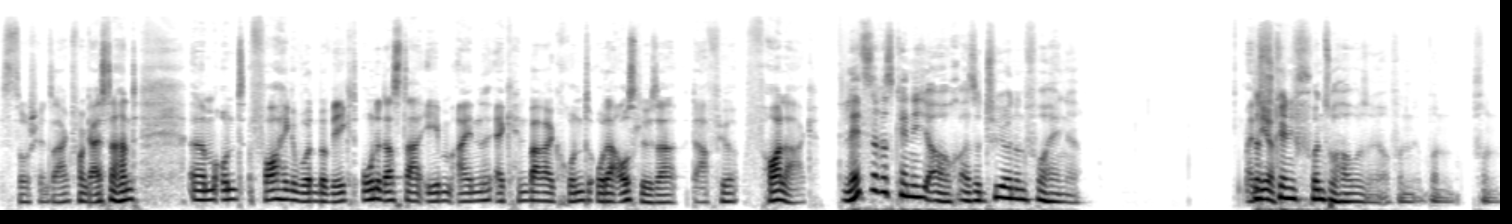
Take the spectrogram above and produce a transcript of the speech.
es so schön sagt, von Geisterhand. Ähm, und Vorhänge wurden bewegt, ohne dass da eben ein erkennbarer Grund oder Auslöser dafür vorlag. Letzteres kenne ich auch, also Türen und Vorhänge. Bei das kenne ich von zu Hause, ja. Von, von, von.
